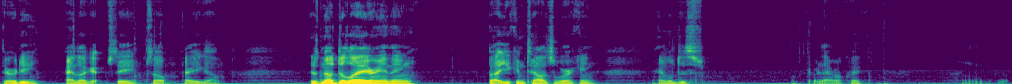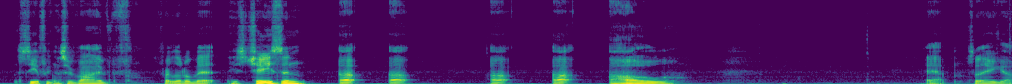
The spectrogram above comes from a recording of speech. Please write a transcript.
30, and look at, see, so there you go. There's no delay or anything but you can tell it's working. And we'll just get rid of that real quick. See if we can survive for a little bit. He's chasing. Uh, uh, uh, uh. Oh. Yeah, so there you go.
